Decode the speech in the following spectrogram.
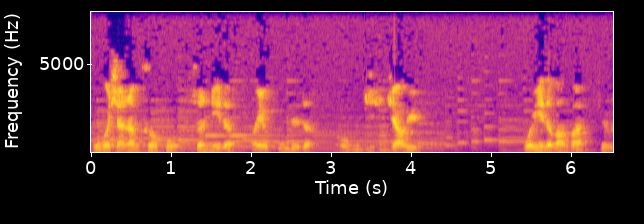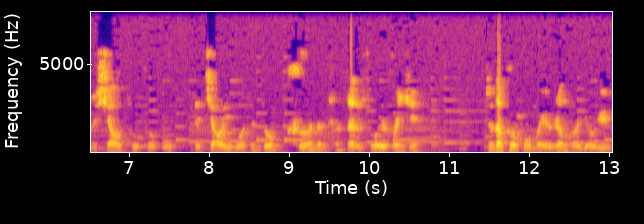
如果想让客户顺利的、没有顾虑的我们进行交易，唯一的办法就是消除客户在交易过程中可能存在的所有风险，直到客户没有任何犹豫，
